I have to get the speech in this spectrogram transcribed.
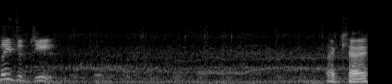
needs a G. Okay.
